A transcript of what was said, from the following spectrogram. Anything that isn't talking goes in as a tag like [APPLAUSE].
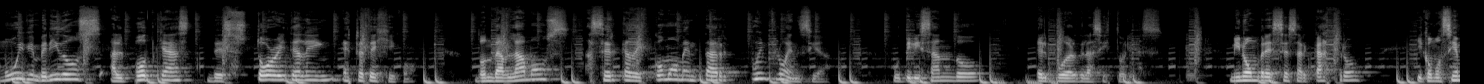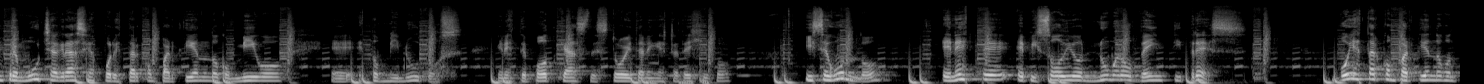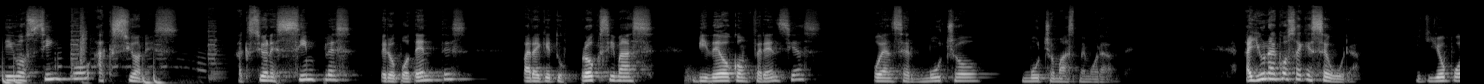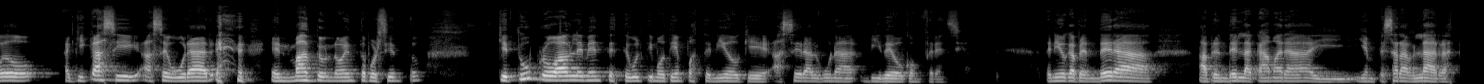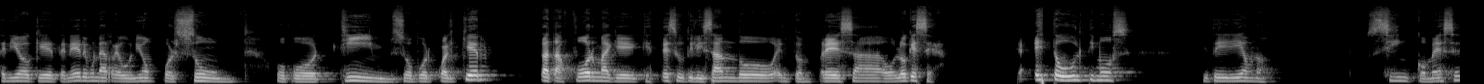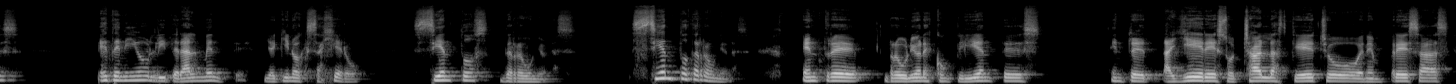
Muy bienvenidos al podcast de Storytelling Estratégico, donde hablamos acerca de cómo aumentar tu influencia utilizando el poder de las historias. Mi nombre es César Castro y como siempre muchas gracias por estar compartiendo conmigo eh, estos minutos en este podcast de Storytelling Estratégico. Y segundo, en este episodio número 23 voy a estar compartiendo contigo cinco acciones, acciones simples pero potentes para que tus próximas videoconferencias puedan ser mucho, mucho más memorables. Hay una cosa que es segura y que yo puedo aquí casi asegurar [LAUGHS] en más de un 90%, que tú probablemente este último tiempo has tenido que hacer alguna videoconferencia. Has tenido que aprender a, aprender la cámara y, empezar a hablar. Has tenido que tener una reunión por Zoom o por Teams o por cualquier plataforma que, que estés utilizando en tu empresa o lo que sea. Estos últimos, yo te diría unos cinco meses, he tenido literalmente, y aquí no exagero, cientos de reuniones. Cientos de reuniones. Entre reuniones con clientes, entre talleres o charlas que he hecho en empresas,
